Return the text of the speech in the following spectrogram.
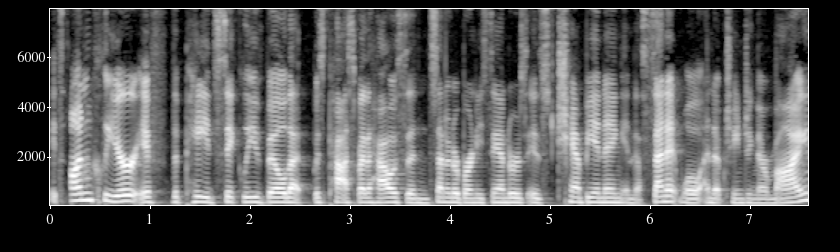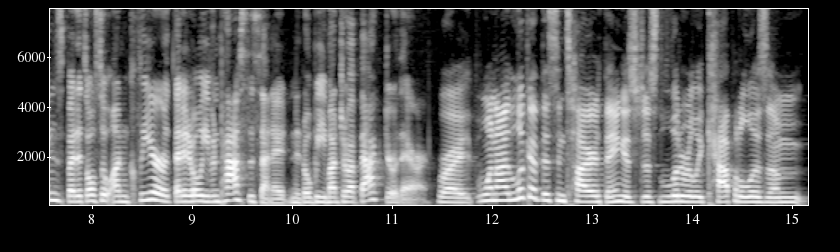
It's unclear if the paid sick leave bill that was passed by the House and Senator Bernie Sanders is championing in the Senate will end up changing their minds, but it's also unclear that it'll even pass the Senate and it'll be much of a factor there. Right. When I look at this entire thing, it's just literally capitalism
